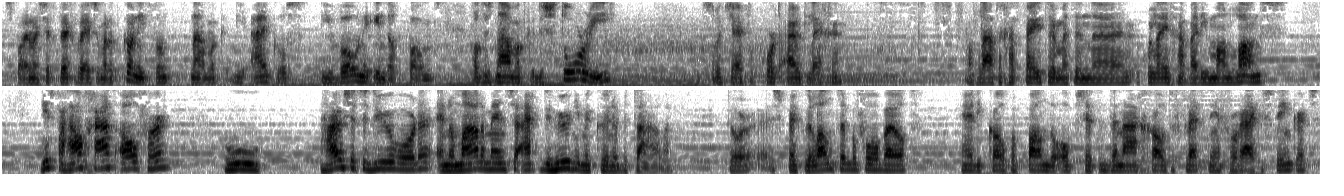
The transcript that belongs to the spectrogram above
Spider-Man zegt wegwezen, maar dat kan niet. Want namelijk die eikels die wonen in dat pand. Wat is namelijk de story? Dat zal ik je even kort uitleggen. Want later gaat Peter met een uh, collega bij die man langs. Dit verhaal gaat over hoe huizen te duur worden en normale mensen eigenlijk de huur niet meer kunnen betalen. Door eh, speculanten bijvoorbeeld. die kopen panden op, zetten daarna grote flats neer voor rijke stinkers.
